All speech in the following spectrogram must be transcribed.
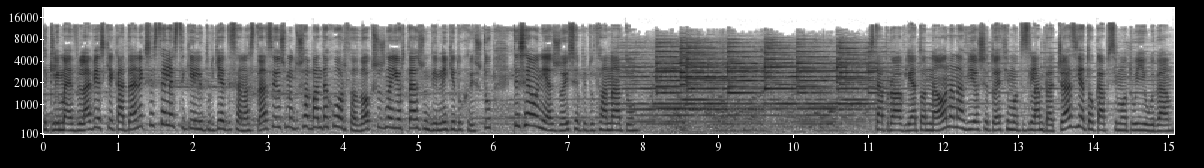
Σε κλίμα ευλάβειας και κατάνοιξης στελεστική η λειτουργία της Αναστάσεως με τους απανταχού Ορθοδόξους να γιορτάζουν την νίκη του Χριστού της αιώνια ζωής επί του θανάτου. Στα προάβλια των ναών αναβίωσε το έθιμο της Λαμπρατζάς για το κάψιμο του Ιούδα.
